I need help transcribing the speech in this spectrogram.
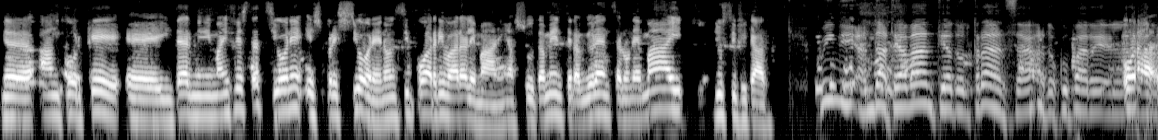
eh, ancorché eh, in termini di manifestazione, espressione. Non si può arrivare alle mani. Assolutamente la violenza non è mai giustificata. Quindi andate avanti ad oltranza ad occupare la... Ora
